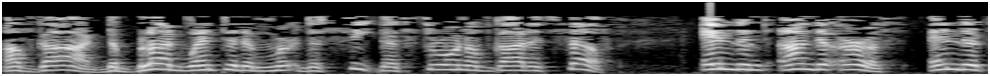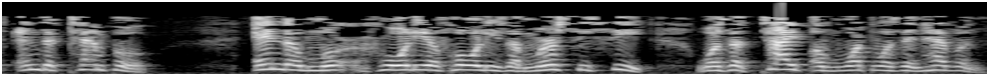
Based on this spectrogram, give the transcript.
of God. The blood went to the, the seat, the throne of God itself, in the, on the earth, in the, in the temple, in the Holy of Holies, a mercy seat, was a type of what was in heaven.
